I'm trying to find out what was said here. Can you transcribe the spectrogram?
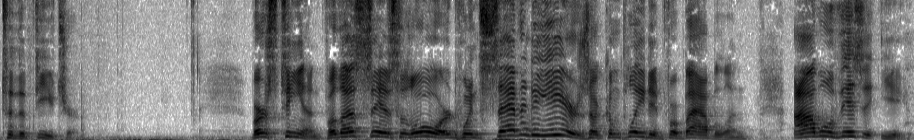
to the future. Verse 10 For thus says the Lord, when 70 years are completed for Babylon, I will visit you,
